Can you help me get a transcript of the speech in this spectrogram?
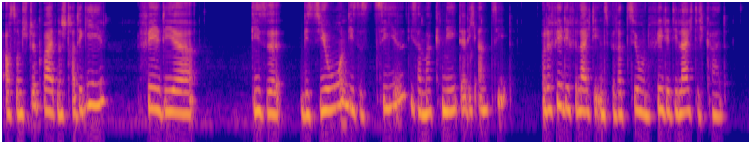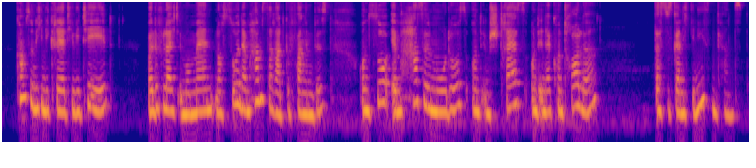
auch so ein Stück weit eine Strategie? Fehlt dir diese Vision, dieses Ziel, dieser Magnet, der dich anzieht? Oder fehlt dir vielleicht die Inspiration? Fehlt dir die Leichtigkeit? Kommst du nicht in die Kreativität, weil du vielleicht im Moment noch so in deinem Hamsterrad gefangen bist und so im Hasselmodus und im Stress und in der Kontrolle, dass du es gar nicht genießen kannst?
